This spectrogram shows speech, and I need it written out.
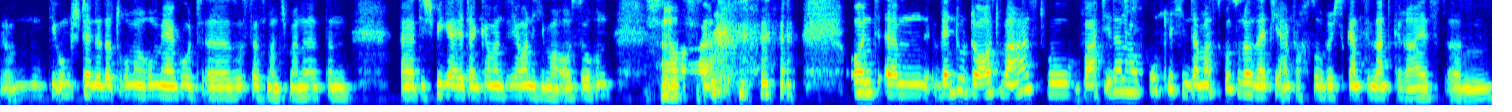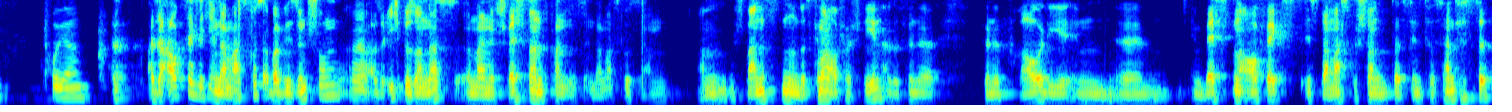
die Umstände da drumherum, ja gut, äh, so ist das manchmal. Ne? Dann, äh, die Schwiegereltern kann man sich auch nicht immer aussuchen. Aber, und ähm, wenn du dort warst, wo wart ihr dann hauptsächlich? In Damaskus oder seid ihr einfach so durchs ganze Land gereist? Ähm, früher? Also hauptsächlich in Damaskus, aber wir sind schon, äh, also ich besonders, äh, meine Schwestern fanden es in Damaskus am, am spannendsten und das kann man auch verstehen. Also für eine, für eine Frau, die in, äh, im Westen aufwächst, ist Damaskus schon das Interessanteste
